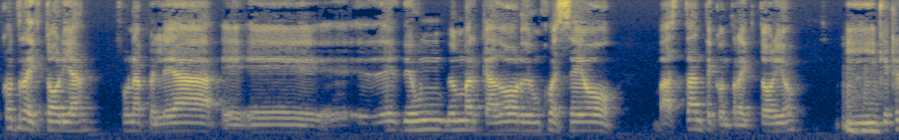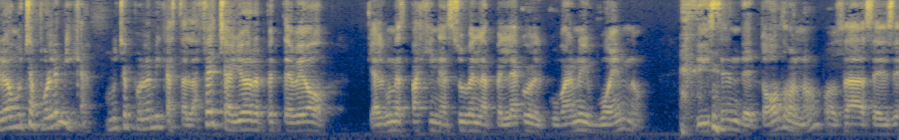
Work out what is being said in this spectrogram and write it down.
contradictoria, fue una pelea de, de, un, de, un, marcador, de un jueceo bastante contradictorio uh -huh. y que creó mucha polémica, mucha polémica hasta la fecha. Yo de repente veo que algunas páginas suben la pelea con el cubano y bueno, dicen de todo, ¿no? O sea, se, se,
